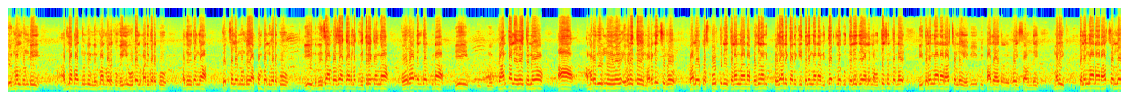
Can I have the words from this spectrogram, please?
నిర్మల్ నుండి ఆదిలాబాద్ నుండి నిర్మల్ వరకు వెయ్యి ఊడల మరి వరకు అదేవిధంగా జర్చల నుండి అప్పంపల్లి వరకు ఈ నిజాం రజాకారులకు వ్యతిరేకంగా పోరాటాలు జరిపిన ఈ ప్రాంతాలు ఏవైతే ఉన్నాయో ఆ అమరవీరులు ఎవరైతే మరణించారో వాళ్ళ యొక్క స్ఫూర్తిని తెలంగాణ ప్రజానికి ప్రజానికానికి తెలంగాణ విద్యార్థులకు తెలియజేయాలన్న ఉద్దేశంతోనే ఈ తెలంగాణ రాష్ట్రంలో ఏబీవీపీ పాదయాత్ర నిర్వహిస్తూ ఉంది. మరి తెలంగాణ రాష్ట్రంలో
